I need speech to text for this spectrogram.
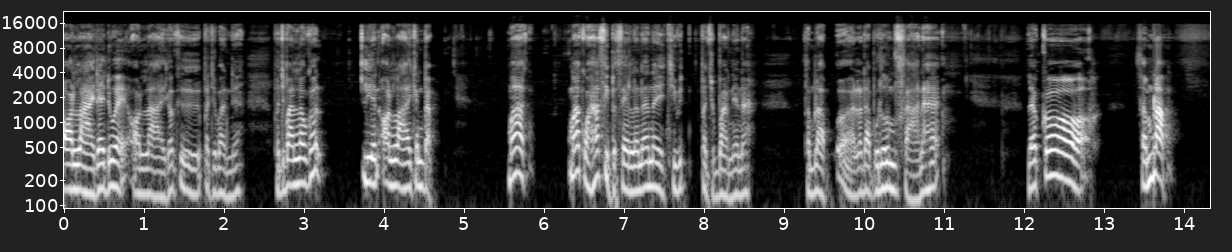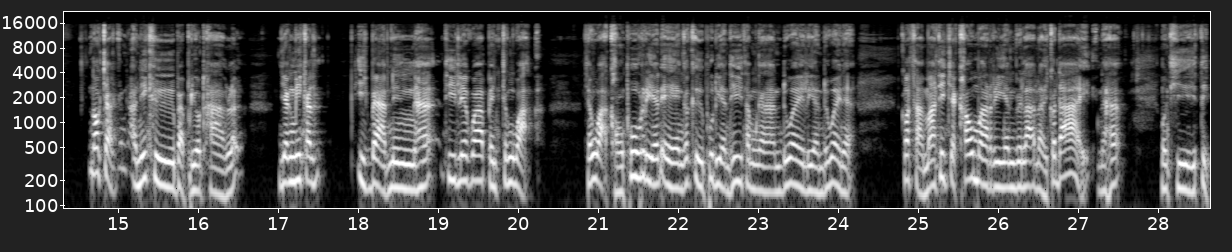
ออนไลน์ได้ด้วยออนไลน์ก็คือปัจจุบันเนี้ยปัจจุบันเราก็เรียนออนไลน์กันแบบมากมากกว่า 50%แล้วนะในชีวิตปัจจุบันเนี่ยนะสำหรับระดับอุดมศึกษานะฮะ แล้วก็สำหรับนอกจากอันนี้คือแบบเรียลไทม์แล้ว ยังมีการอีกแบบหนึ่งนะฮะที่เรียกว่าเป็นจังหวะ จังหวะของผู้เรียนเองก็คือผู้เรียนที่ทำงานด้วยเรียนด้วยเนี่ยก็สามารถที่จะเข้ามาเรียนเวลาไหนก็ได้นะฮะบางทีติด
